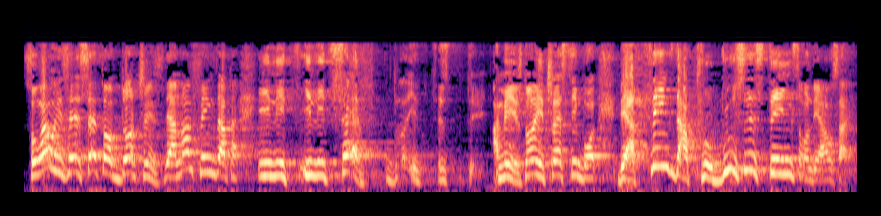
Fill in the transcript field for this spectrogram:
So when we say set of doctrines, they are not things that in it, in itself, I mean, it's not interesting, but they are things that produces things on the outside.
